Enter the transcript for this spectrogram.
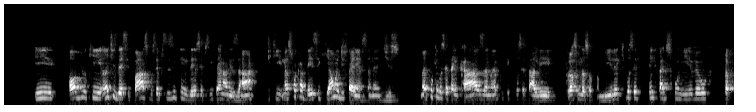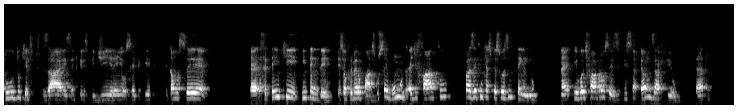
E óbvio que antes desse passo, você precisa entender, você precisa internalizar de que na sua cabeça que há uma diferença, né, disso. Não é porque você está em casa, não é porque você está ali próximo da sua família que você tem que estar disponível para tudo que eles precisarem, sempre que eles pedirem, ou sempre que. Então você é, você tem que entender. Esse é o primeiro passo. O segundo é de fato fazer com que as pessoas entendam. Né? E vou te falar para vocês, isso é um desafio, certo?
